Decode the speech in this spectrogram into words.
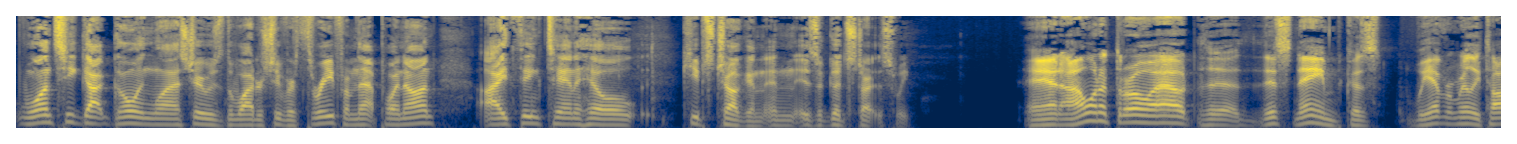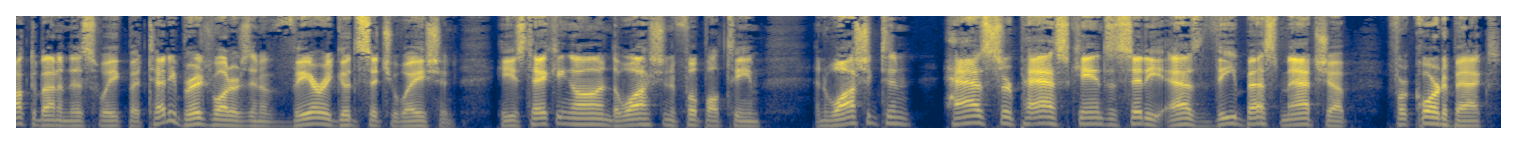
once he got going last year, was the wide receiver three from that point on. I think Tannehill keeps chugging and is a good start this week. And I want to throw out the, this name because we haven't really talked about him this week, but Teddy Bridgewater's in a very good situation. He's taking on the Washington football team, and Washington has surpassed Kansas City as the best matchup for quarterbacks.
